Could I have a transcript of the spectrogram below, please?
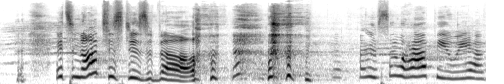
it's not just Isabel. I'm so happy we have,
